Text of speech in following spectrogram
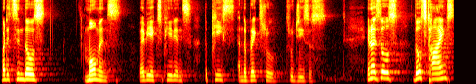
But it's in those moments where we experience the peace and the breakthrough through Jesus. You know, it's those, those times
